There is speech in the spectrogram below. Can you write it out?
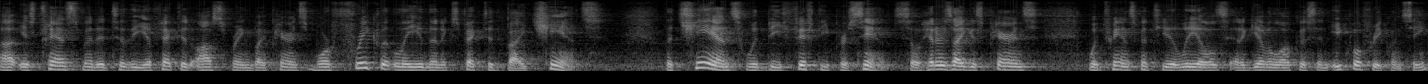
uh, is transmitted to the affected offspring by parents more frequently than expected by chance. The chance would be 50%. So heterozygous parents would transmit the alleles at a given locus in equal frequency.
